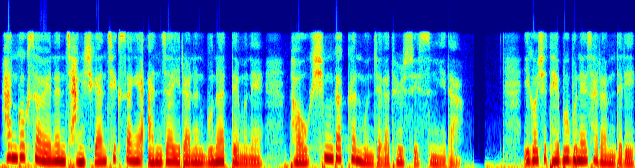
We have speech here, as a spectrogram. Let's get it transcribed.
한국 사회는 장시간 책상에 앉아 일하는 문화 때문에 더욱 심각한 문제가 될 수 있습니다. 이것이 대부분의 사람들이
